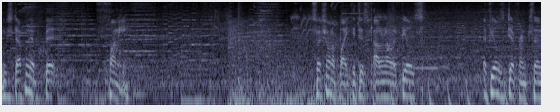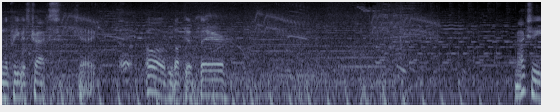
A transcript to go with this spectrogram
It's definitely a bit funny. Especially on a bike, it just, I don't know, it feels, it feels different than the previous tracks. Okay. Oh, we got there. I'm actually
